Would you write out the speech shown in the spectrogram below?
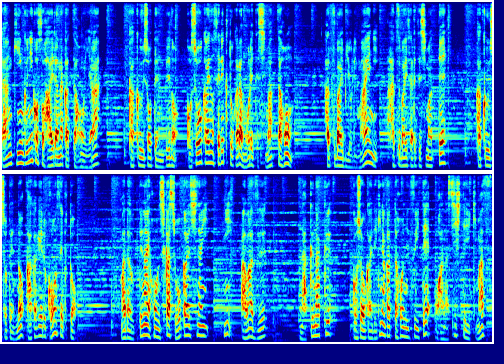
ランキングにこそ入らなかった本や架空書店でのご紹介のセレクトから漏れてしまった本発売日より前に発売されてしまって架空書店の掲げるコンセプトまだ売ってない本しか紹介しないに合わず泣く泣くご紹介できなかった本についてお話ししていきます。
